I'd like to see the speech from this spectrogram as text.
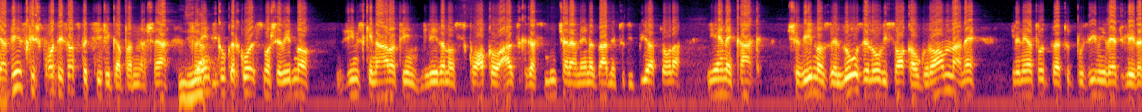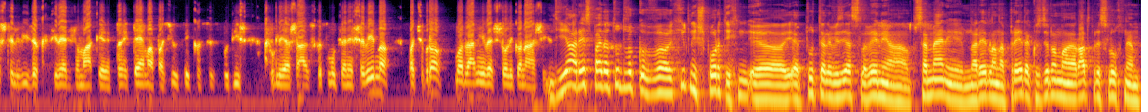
ja, zimski športi so specifika, pa naš. Ja. ja. Slovenci, kakorkoli smo še vedno zimski narod in gledano skokov, alpskega smučanja, ne na zadnje tudi biatlona, je nekako še vedno zelo, zelo visoka, ogromna. Ne glede na to, da tudi po zimi več gledaš televizijo, ki si več doma, ker je to tema, pa si vsi, ko se zbudiš, pogledaš alpsko smučanje še vedno, pa čeprav morda ni več toliko naših. Ja, res pa je, da tudi v, v hipnih športih eh, je tu televizija Slovenija, vse meni naredila napredek, oziroma rad prisluhnem,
